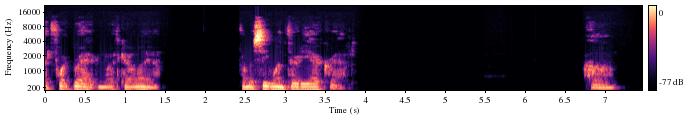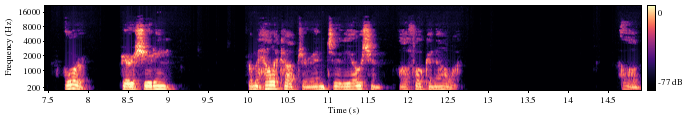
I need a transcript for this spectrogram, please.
at Fort Bragg, North Carolina, from a C 130 aircraft. Um, or parachuting from a helicopter into the ocean off Okinawa. Um,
